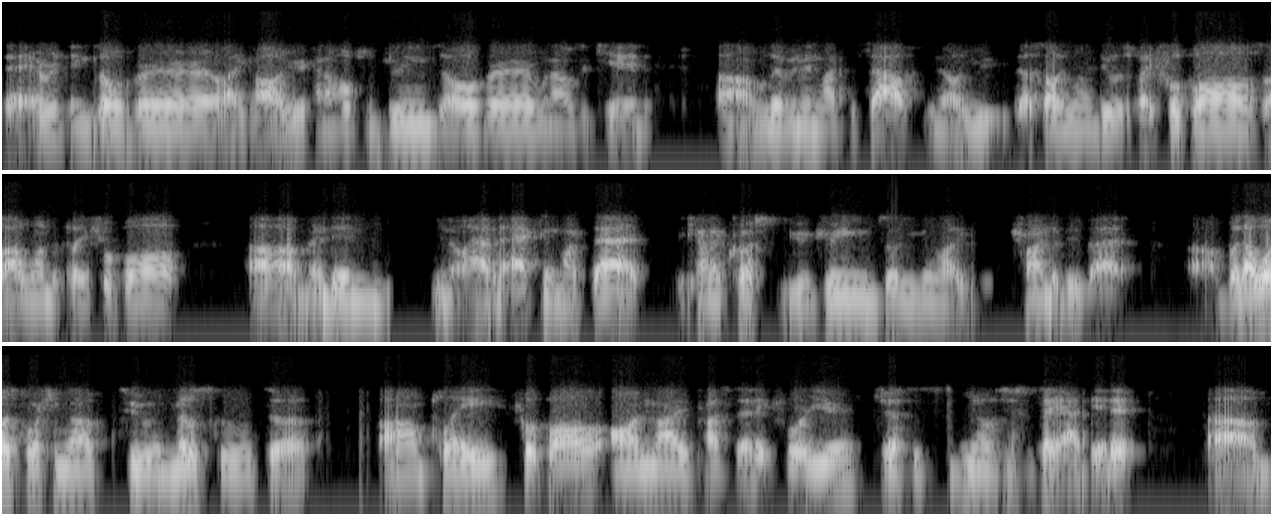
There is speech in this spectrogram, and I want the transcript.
that everything's over, like all your kind of hopes and dreams are over. When I was a kid, um, living in like the South, you know, you, that's all you want to do is play football. So I wanted to play football, um, and then you know having an accident like that, it kind of crushed your dreams or even like trying to do that. Uh, but I was fortunate enough to in middle school to um, play football on my prosthetic for a year, just to, you know, just to say I did it. Um,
